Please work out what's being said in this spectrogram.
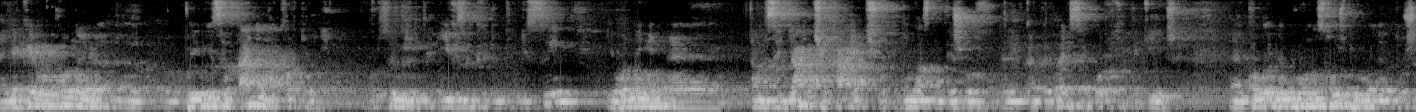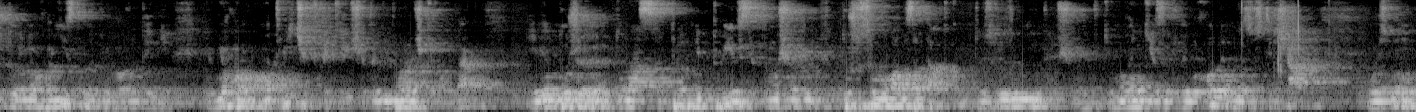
яка виконує е, бойові завдання на кордоні. Розумієте, їх закидують в ліси, і вони е, там сидять, чекають, щоб до нас не дійшов диверсія, ворог і таке інше. Е, коли він був на службі, ми дуже до нього їздили до його родині, і в нього матвійчик такий, що тобі два рочки мав, так? І він дуже до нас відповівся, тому що він дуже сумував за татком. Тобто розумієте, що він такі маленькі завжди виходив, не зустрічав. Ось ну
